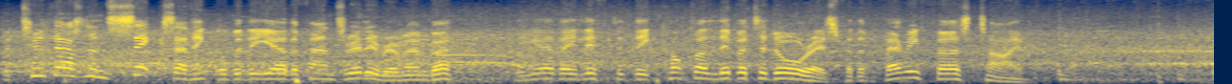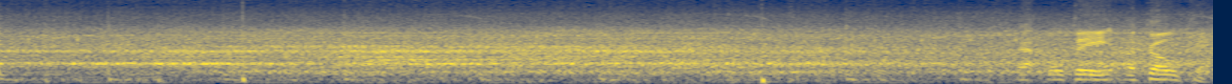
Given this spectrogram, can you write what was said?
But 2006, I think, will be the year the fans really remember the year they lifted the Copa Libertadores for the very first time. That will be a goal kick.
